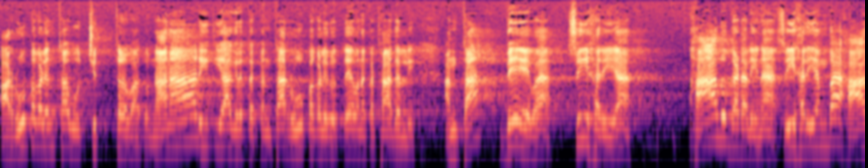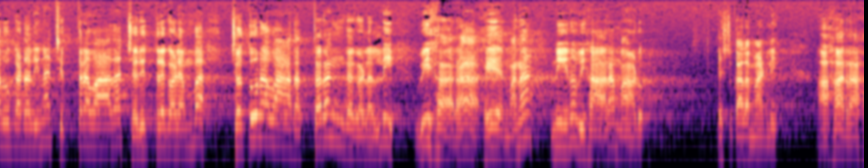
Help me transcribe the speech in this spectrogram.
ಆ ರೂಪಗಳೆಂಥವು ಚಿತ್ರವಾದವು. ನಾನಾ ರೀತಿಯಾಗಿರತಕ್ಕಂಥ ರೂಪಗಳಿರುತ್ತೆ ಅವನ ಕಥಾದಲ್ಲಿ. ಅಂಥ ದೇವ ಶ್ರೀಹರಿಯ ಹಾಲುಗಡಲಿನ ಶ್ರೀಹರಿ ಎಂಬ ಹಾಲುಗಡಲಿನ ಚಿತ್ರವಾದ ಚರಿತ್ರೆಗಳೆಂಬ ಚತುರವಾದ ತರಂಗಗಳಲ್ಲಿ ವಿಹಾರ, ಹೇ ಮನ, ನೀನು ವಿಹಾರ ಮಾಡು. ಎಷ್ಟು ಕಾಲ ಮಾಡಲಿ? ಅಹರಹ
